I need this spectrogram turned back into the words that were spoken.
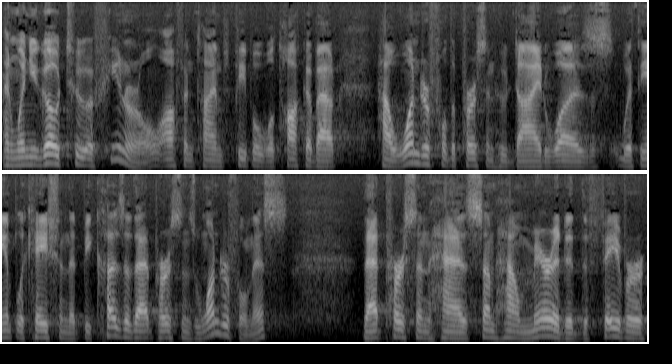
And when you go to a funeral, oftentimes people will talk about how wonderful the person who died was, with the implication that because of that person's wonderfulness, that person has somehow merited the favor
